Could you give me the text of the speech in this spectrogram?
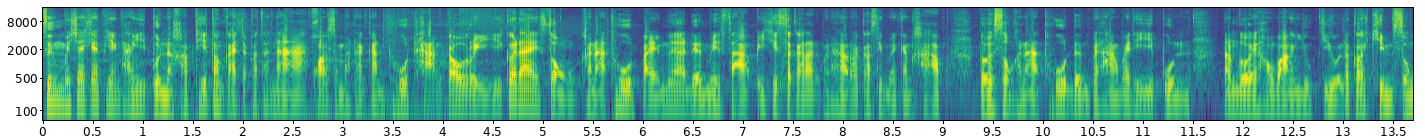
ซึ่งไม่ใช่แค่เพียงทางญี่ปุ่นนะครับที่ต้องการจะพัฒนาความสัมพันธ์ทางการทูตทางเกาหลี ก็ได้ส่งคณะทูตไปเมื่อเดือนเมษาปีคริสต์ศักราช1590เหมือนกันครับโดยส่งคณะทูตเดินไปทางไปที่ญี่ปุ่นนำโดยฮวังยูกิวและก็คิมซง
